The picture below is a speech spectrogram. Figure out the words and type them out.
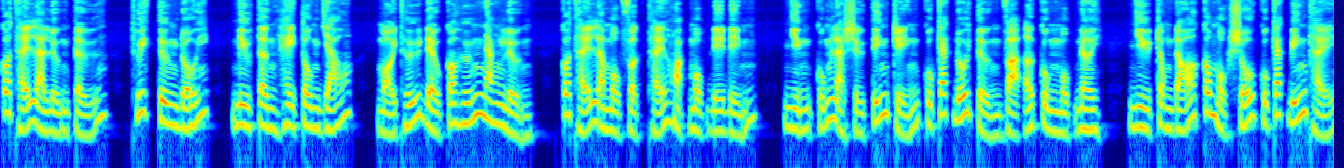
có thể là lượng tử, thuyết tương đối, Newton hay tôn giáo, mọi thứ đều có hướng năng lượng, có thể là một vật thể hoặc một địa điểm, nhưng cũng là sự tiến triển của các đối tượng và ở cùng một nơi, như trong đó có một số của các biến thể,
